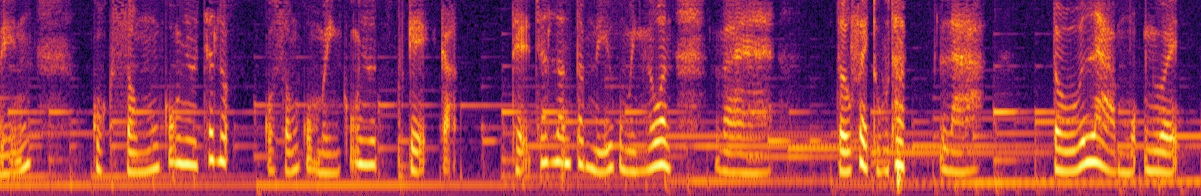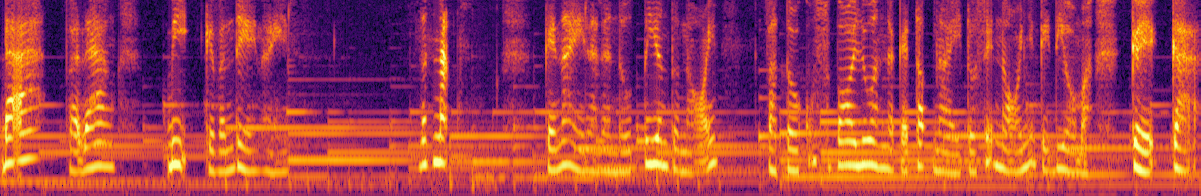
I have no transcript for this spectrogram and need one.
đến cuộc sống cũng như chất lượng, cuộc sống của mình cũng như kể cả thể chất lẫn tâm lý của mình luôn. Và tớ phải thú thật là tớ là một người đã và đang bị cái vấn đề này rất nặng. Cái này là lần đầu tiên tớ nói và tớ cũng spoil luôn là cái tập này tớ sẽ nói những cái điều mà kể cả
